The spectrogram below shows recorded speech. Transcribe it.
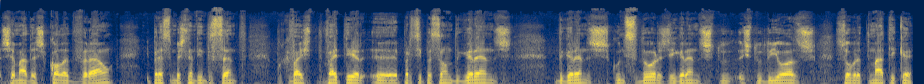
chamada Escola de Verão e parece-me bastante interessante porque vai, vai ter eh, a participação de grandes de grandes conhecedores e grandes estudiosos sobre a temática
